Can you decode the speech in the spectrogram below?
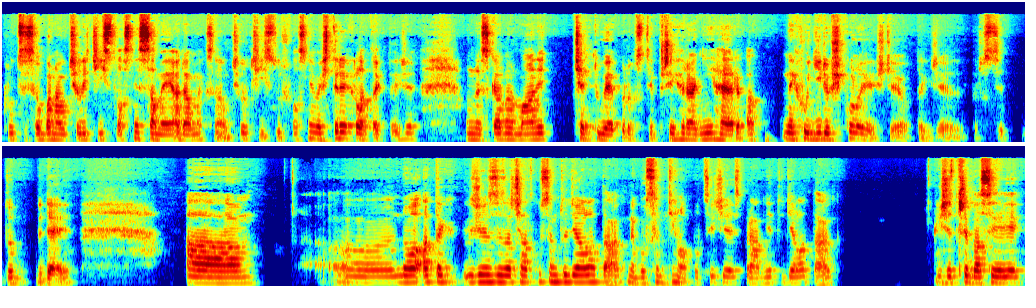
kluci se oba naučili číst vlastně sami a Dámek se naučil číst už vlastně ve čtyřech letech, takže on dneska normálně četuje prostě při hraní her a nechodí do školy ještě, jo, takže prostě to jde. A no a takže ze začátku jsem to dělala tak, nebo jsem měla pocit, že je správně to dělat tak, že třeba si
